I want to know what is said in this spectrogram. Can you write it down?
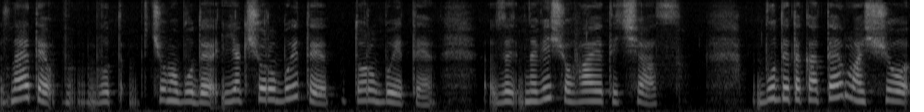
Знаєте, от в чому буде, якщо робити, то робити. Навіщо гаяти час? Буде така тема, що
